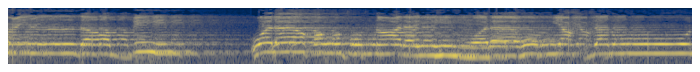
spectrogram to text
عند ربهم ولا خوف عليهم ولا هم يحزنون.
